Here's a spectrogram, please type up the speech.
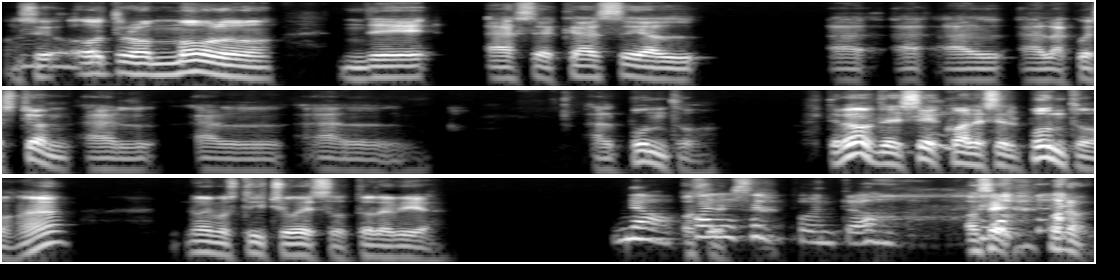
O sea, otro modo de acercarse al, a, la cuestión, al, al, punto. Debemos decir cuál es el punto, ¿eh? No hemos dicho eso todavía. No, ¿cuál es el punto? O sea, bueno,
